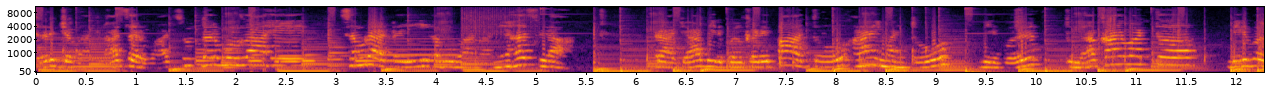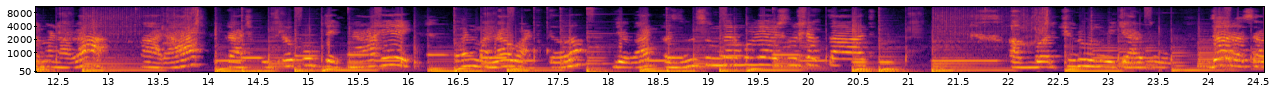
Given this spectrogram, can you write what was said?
तर जगातला सर्वात सुंदर मुलगा आहे. सम्राटही अभिमानाने हसला. राजा बिरबलकडे पाहतो आणि म्हणतो बिरबल तुला काय वाटत? बिरबल म्हणाला महाराज राजपुत्र खूप देखणा आहे. पण मला वाटतं जगात अजून सुंदर मुले असू शकतात. अकबर चिडून विचारतो. जर असा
